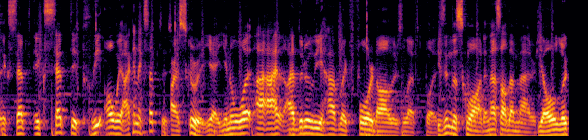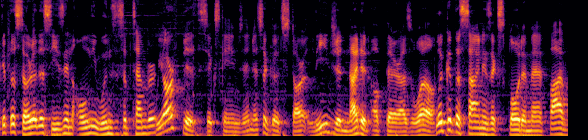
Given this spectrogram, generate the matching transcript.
accept, accept it, please. Oh wait, I can accept this. All right, screw it. Yeah, you know what? I, I, I literally have like four dollars left, but he's in the squad, and that's all that matters. Yo, look at the start of the season. Only wins in September. We are fifth, six games in. It's a good start. Leeds United up there as well. Look at the signings exploding, man. 5-1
